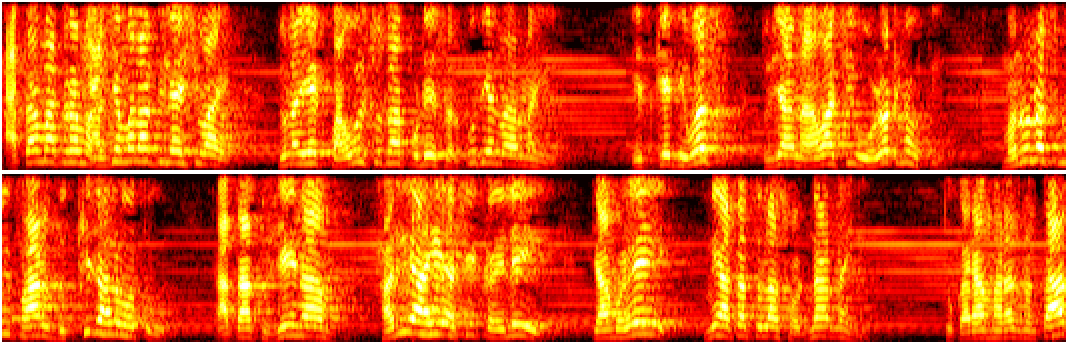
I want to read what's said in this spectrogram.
आता मात्र माझे मला दिल्याशिवाय तुला एक पाऊल सुद्धा पुढे सरकू देणार नाही. इतके दिवस तुझ्या नावाची ओळख नव्हती. म्हणूनच मी फार दुःखी झालो होतो. आता तुझे नाम हरी आहे असे कळले त्यामुळे मी आता तुला सोडणार नाही. तुकाराम महाराज म्हणतात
